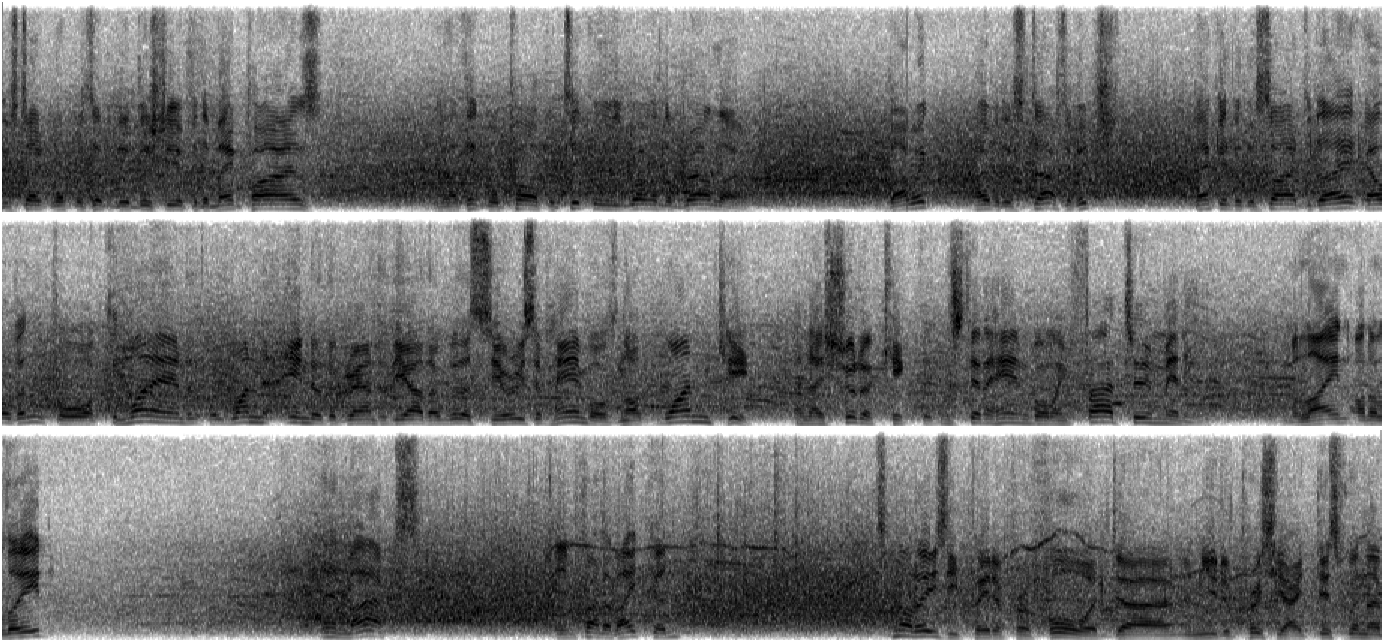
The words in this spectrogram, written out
the state representative this year for the Magpies. And I think will poll particularly well in the Brownlow. Barwick over to Starcevich. Back into the side today, Alvin for... One end, one end of the ground to the other with a series of handballs, not one kick. And they should have kicked it instead of handballing. Far too many. Millane on a lead. And Marks in front of Aitken. It's not easy, Peter, for a forward, uh, and you'd appreciate this when they,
